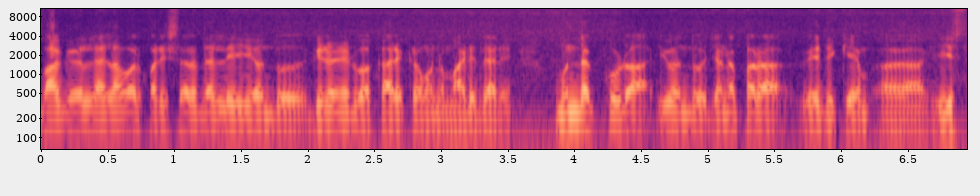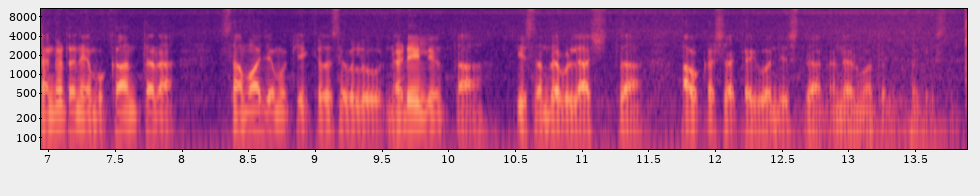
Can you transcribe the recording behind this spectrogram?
ಭಾಗಗಳಲ್ಲಿ, ಹಲವಾರು ಪರಿಸರದಲ್ಲಿ ಈ ಒಂದು ಗಿಡ ನೆಡುವ ಕಾರ್ಯಕ್ರಮವನ್ನು ಮಾಡಿದ್ದಾರೆ. ಮುಂದಕ್ಕೆ ಕೂಡ ಈ ಒಂದು ಜನಪರ ವೇದಿಕೆ ಈ ಸಂಘಟನೆಯ ಮುಖಾಂತರ ಸಮಾಜಮುಖಿ ಕೆಲಸಗಳು ನಡೆಯಲಿ ಅಂತ ಈ ಸಂದರ್ಭದಲ್ಲಿ ಆಶಿಸ್ತಾ ಅವಕಾಶಕ್ಕಾಗಿ ವಂದಿಸಿದ ನನ್ನ ಮಾತನ್ನು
